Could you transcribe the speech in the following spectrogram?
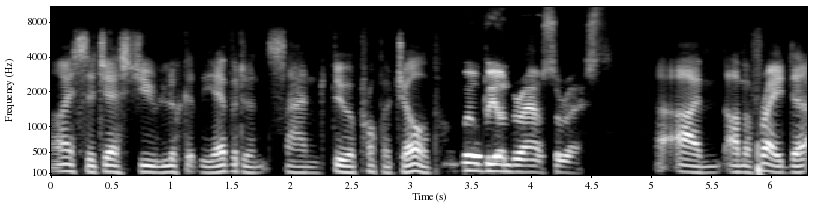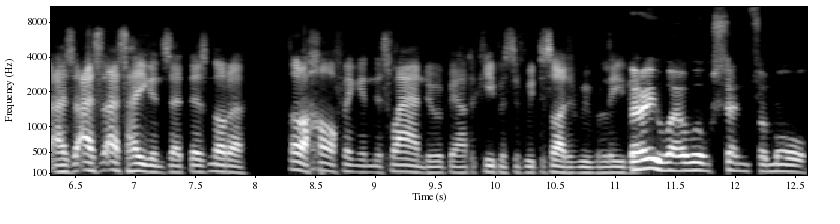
I suggest you look at the evidence and do a proper job. We'll be under house arrest. I- I'm I'm afraid as as as Hagen said, there's not a not a halfling in this land who would be able to keep us if we decided we were leaving. Very well, we'll send for more.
